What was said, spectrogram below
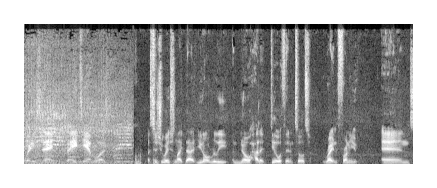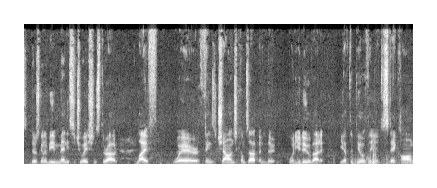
Where do you think the ATM was? A situation like that, you don't really know how to deal with it until it's right in front of you. And there's going to be many situations throughout life where things, a challenge comes up, and what do you do about it? You have to deal with it. You have to stay calm.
